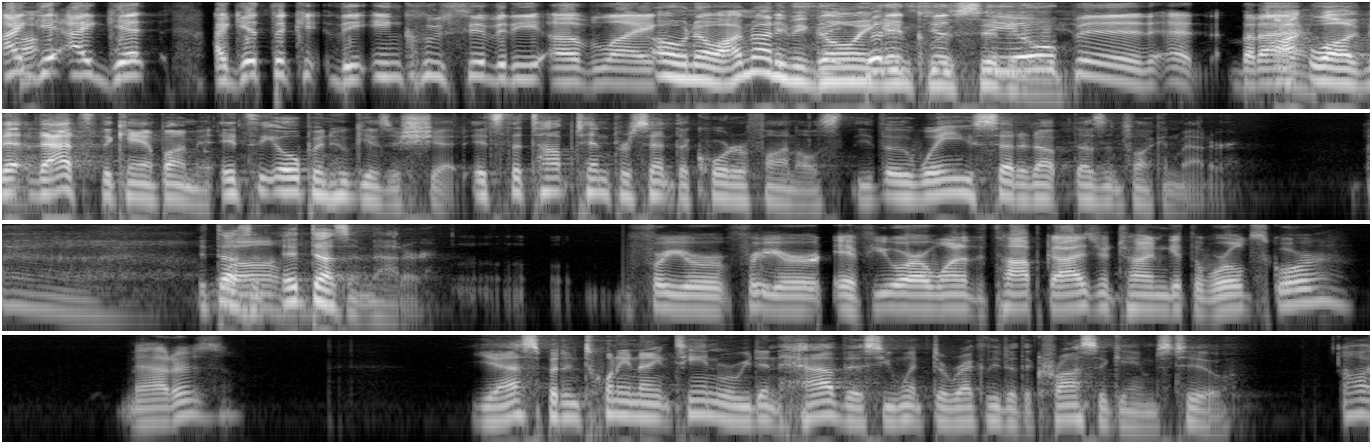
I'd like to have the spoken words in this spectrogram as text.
I get, I get, I get the the inclusivity of like. Oh no, I'm not even it's the- going but inclusivity. it's just the open. at- but I, I, well, that, that's the camp I'm in. It's the open. Who gives a shit? It's the top ten percent, the quarterfinals. The, the way you set it up doesn't fucking matter. It doesn't. Well- it doesn't matter. for your for your if you are one of the top guys, you're trying to get the world score. Matters. Yes, but in 2019, where we didn't have this, you went directly to the CrossFit Games too. Oh, I,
